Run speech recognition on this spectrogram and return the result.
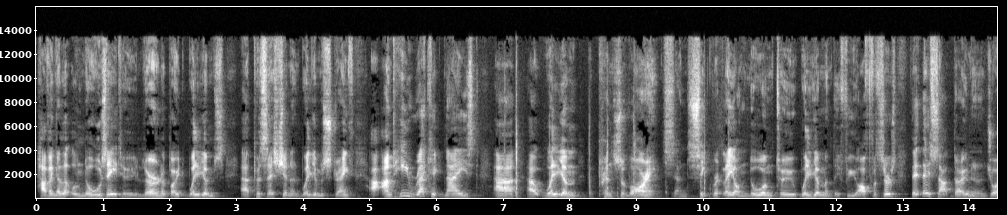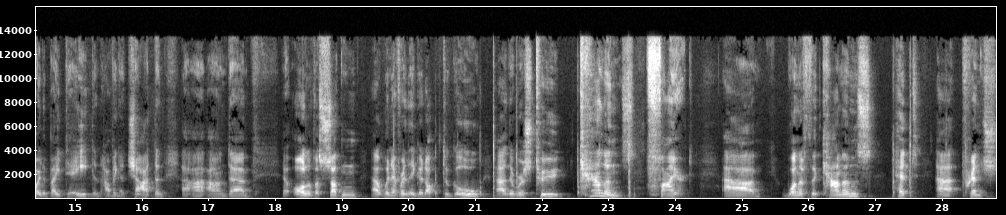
having a little nosy to learn about William's uh, position and William's strength, uh, and he recognised uh, uh, William, the Prince of Orange, and secretly, unknown to William and the few officers, they, they sat down and enjoyed a bite to eat and having a chat, and uh, uh, and um, all of a sudden, whenever they got up to go, there was two cannons fired. Uh, one of the cannons hit uh, Prince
